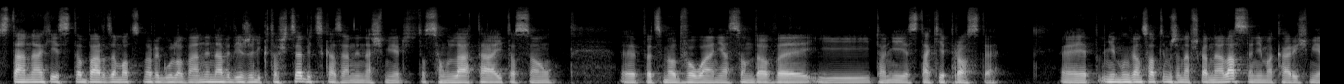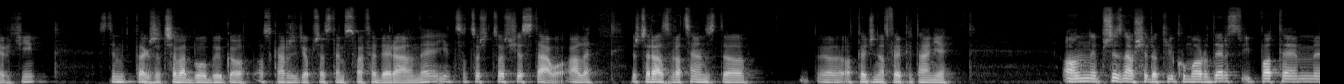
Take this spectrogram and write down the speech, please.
w Stanach jest to bardzo mocno regulowane. Nawet jeżeli ktoś chce być skazany na śmierć, to są lata i to są e, powiedzmy odwołania sądowe i to nie jest takie proste. E, nie mówiąc o tym, że na przykład na Alasce nie ma kary śmierci, z tym także trzeba byłoby go oskarżyć o przestępstwa federalne i co, coś, coś się stało. Ale jeszcze raz wracając do, do odpowiedzi na Twoje pytanie, on przyznał się do kilku morderstw i potem e,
